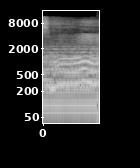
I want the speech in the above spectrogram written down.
songs.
